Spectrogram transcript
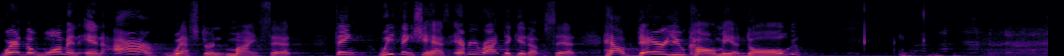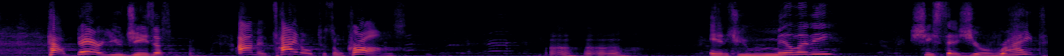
where the woman in our Western mindset think we think she has every right to get upset. How dare you call me a dog? How dare you, Jesus? I'm entitled to some crumbs. Uh, uh, uh. In humility, she says, You're right,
